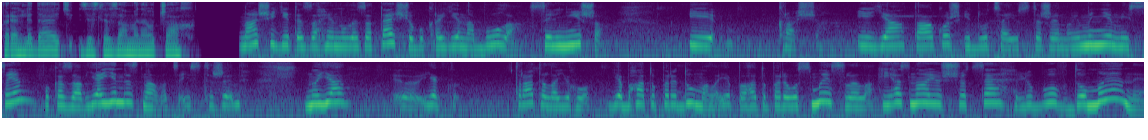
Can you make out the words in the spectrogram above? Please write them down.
переглядають зі сльозами на очах. Наші діти загинули за те, щоб Україна була сильніша і краща. І я також іду цією стежиною. Мені мій син показав, я її не знала цієї стежини. але я е, як втратила його, я багато передумала, я багато переосмислила. Я знаю, що це любов до мене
